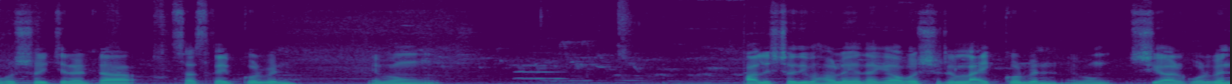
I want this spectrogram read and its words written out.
অবশ্যই চ্যানেলটা সাবস্ক্রাইব করবেন এবং পালিশ যদি ভালো লেগে থাকে অবশ্যই একটা লাইক করবেন এবং শেয়ার করবেন।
